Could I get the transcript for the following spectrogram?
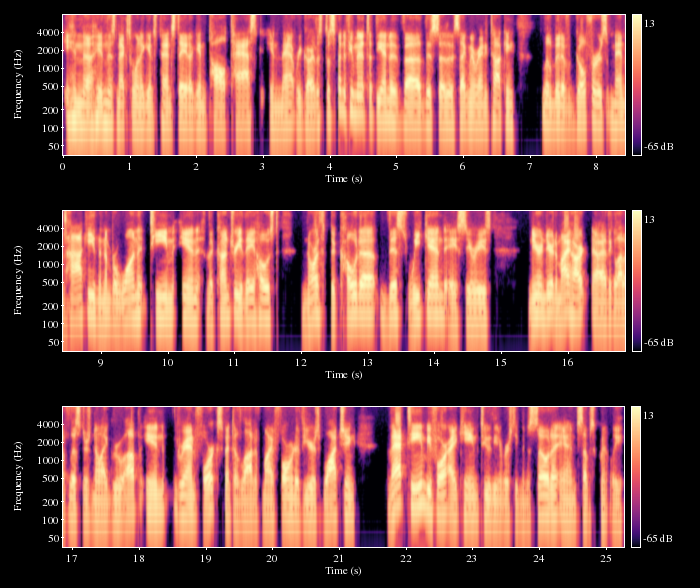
in uh, in this next one against Penn State. Again, tall task in that regard. Let's, let's spend a few minutes at the end of uh, this uh, segment, Randy, talking little bit of Gophers men's hockey, the number one team in the country. They host North Dakota this weekend, a series near and dear to my heart. Uh, I think a lot of listeners know I grew up in Grand Forks, spent a lot of my formative years watching that team before I came to the University of Minnesota and subsequently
